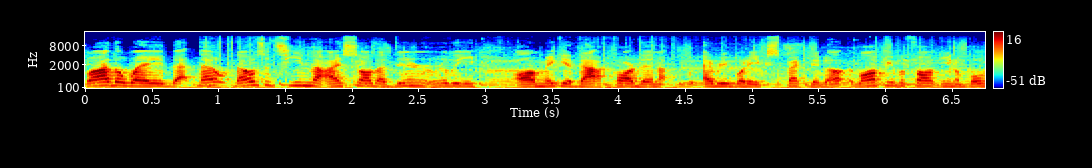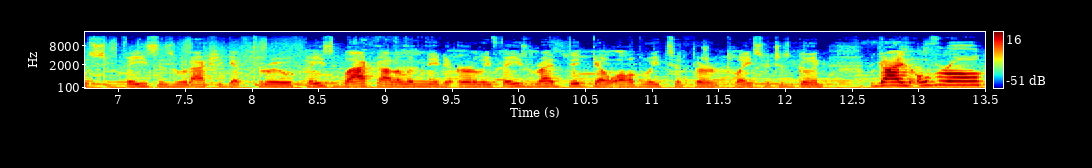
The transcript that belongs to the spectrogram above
By the way, that that, that was a team that I saw that didn't really uh, make it that far than everybody expected. A lot of people thought you know both FaZes would actually get through. FaZe Black got eliminated early. FaZe Red did go all the way to third place, which is good. But guys, overall,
